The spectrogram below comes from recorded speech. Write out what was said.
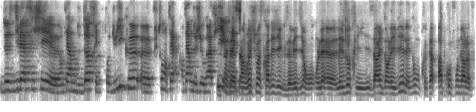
de se diversifier euh, en termes d'offres et de produits que euh, plutôt en, termes de géographie. C'est un vrai choix stratégique. Vous avez dit, on, euh, les autres, ils arrivent dans les villes et nous, on préfère approfondir l'offre.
